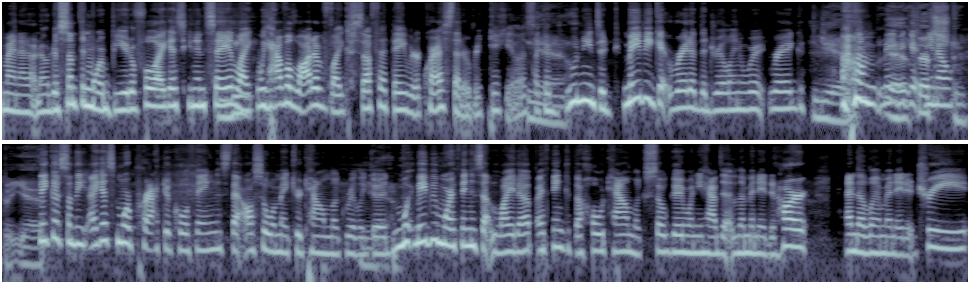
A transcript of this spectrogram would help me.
Man, I don't know. Just something more beautiful, I guess you can say. Mhm. Like we have a lot of like stuff that they request that are ridiculous. Like a, who needs a maybe get rid of the drilling ri- rig Yeah. Um, maybe yeah, get- you know, stupid. Yeah. think of something i guess more practical things that also will make your town look really Yeah. good Mo- maybe more things that light up i think the whole town looks so good when you have the illuminated heart and the illuminated tree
